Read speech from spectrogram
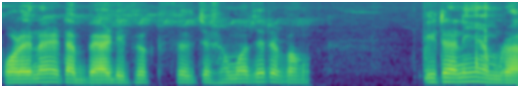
পড়ে না, এটা ব্যাড ইফেক্ট ফেলছে সমাজের এবং এটা নিয়ে আমরা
